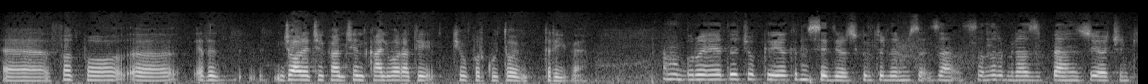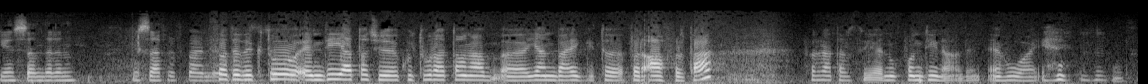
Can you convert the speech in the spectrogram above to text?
Thotë po edhe ngjarjet që kanë qenë të kaluara t'ju përkujtojmë të rive. Ama burayı da çok yakın hissediyorum. Kültürlerimiz sanırım biraz benziyor çünkü insanların misafirperverliği. Thotë edhe këtu e ndi ato që kulturat tona janë bajagi të përafërta. Për atë arsye nuk po ndina e huaj.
